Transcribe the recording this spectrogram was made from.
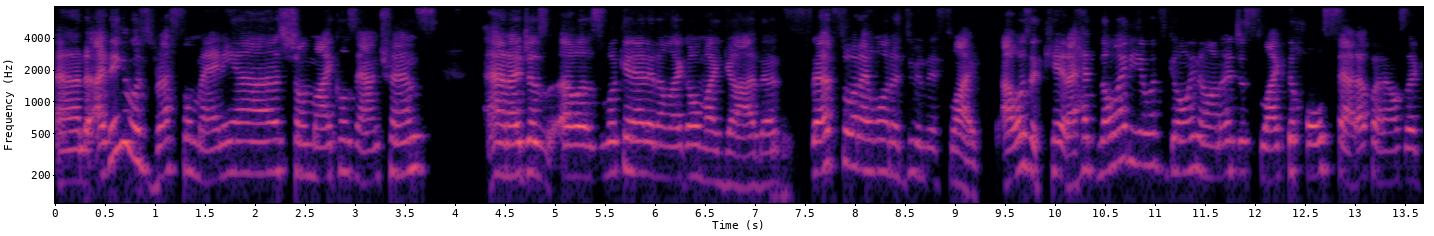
And I think it was WrestleMania, Shawn Michaels entrance and I just I was looking at it. I'm like, oh my god, that's that's what I want to do in this life. I was a kid. I had no idea what's going on. I just liked the whole setup, and I was like,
